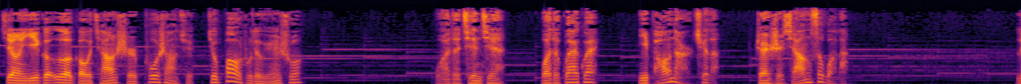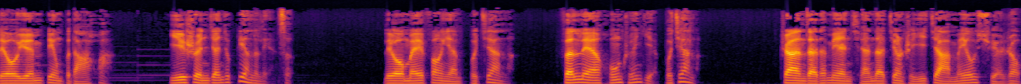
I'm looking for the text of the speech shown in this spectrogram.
竟一个恶狗强使扑上去就抱住柳云说：“我的亲亲，我的乖乖，你跑哪儿去了？真是想死我了。”柳云并不答话，一瞬间就变了脸色，柳眉凤眼不见了，粉脸红唇也不见了，站在他面前的竟是一架没有血肉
